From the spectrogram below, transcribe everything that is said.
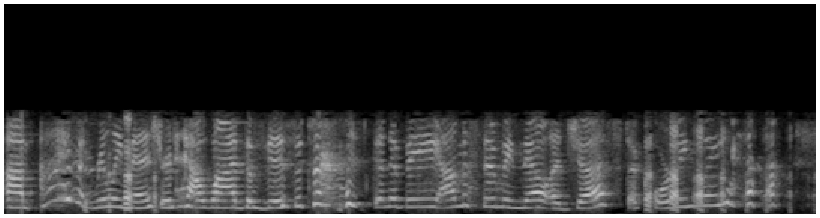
Um, I haven't really measured how wide the visitor is going to be. I'm assuming they'll adjust accordingly.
